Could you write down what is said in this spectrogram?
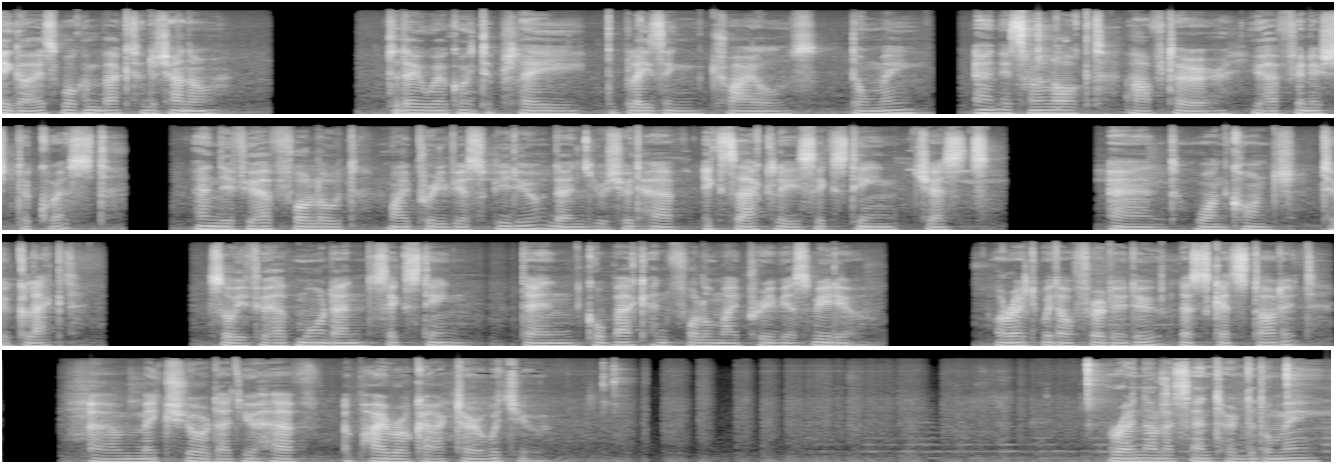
Hey guys, welcome back to the channel. Today we're going to play the Blazin' Trails domain and it's unlocked after you have finished the quest. And if you have followed my previous video, then you should have exactly 16 chests and one conch to collect. So if you have more than 16, then go back and follow my previous video. Alright, without further ado, let's get started. Um, make sure that you have a pyro character with you. Right now, let's enter the domain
